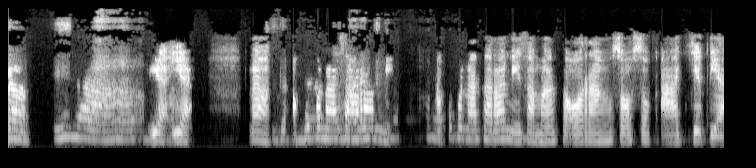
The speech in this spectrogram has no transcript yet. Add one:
Nah, iya. Iya, iya. Nah, Sudah aku penasaran nih. Aku penasaran nih sama seorang sosok Acit ya.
